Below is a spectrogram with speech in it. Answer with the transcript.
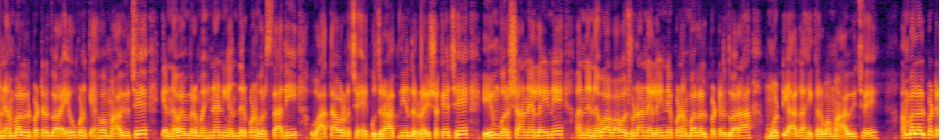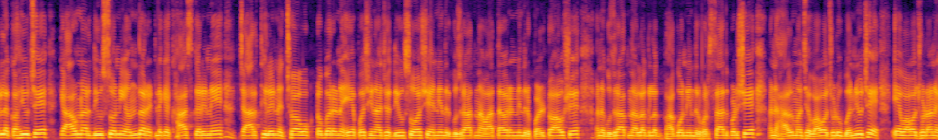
અને અંબાલાલ પટેલ દ્વારા એવું પણ કહેવામાં આવ્યું છે કે નવેમ્બર મહિનાની અંદર પણ વરસાદી વાતાવરણ છે, એ ગુજરાતની અંદર રહી શકે છે. હિમવર્ષાને લઈને અને નવા વાવાઝોડાને લઈને પણ અંબાલાલ પટેલ દ્વારા મોટી આગાહી કરવામાં આવી છે. અંબાલાલ પટેલે કહ્યું છે કે આવનાર દિવસોની અંદર, એટલે કે ખાસ કરીને ચારથી લઈને છ ઓક્ટોબર અને એ પછીના જે દિવસો હશે, એની અંદર ગુજરાતના વાતાવરણની અંદર પલટો આવશે અને ગુજરાતના અલગ અલગ ભાગોની અંદર વરસાદ પડશે અને હાલમાં જે વાવાઝોડું બન્યું છે, એ વાવાઝોડાને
